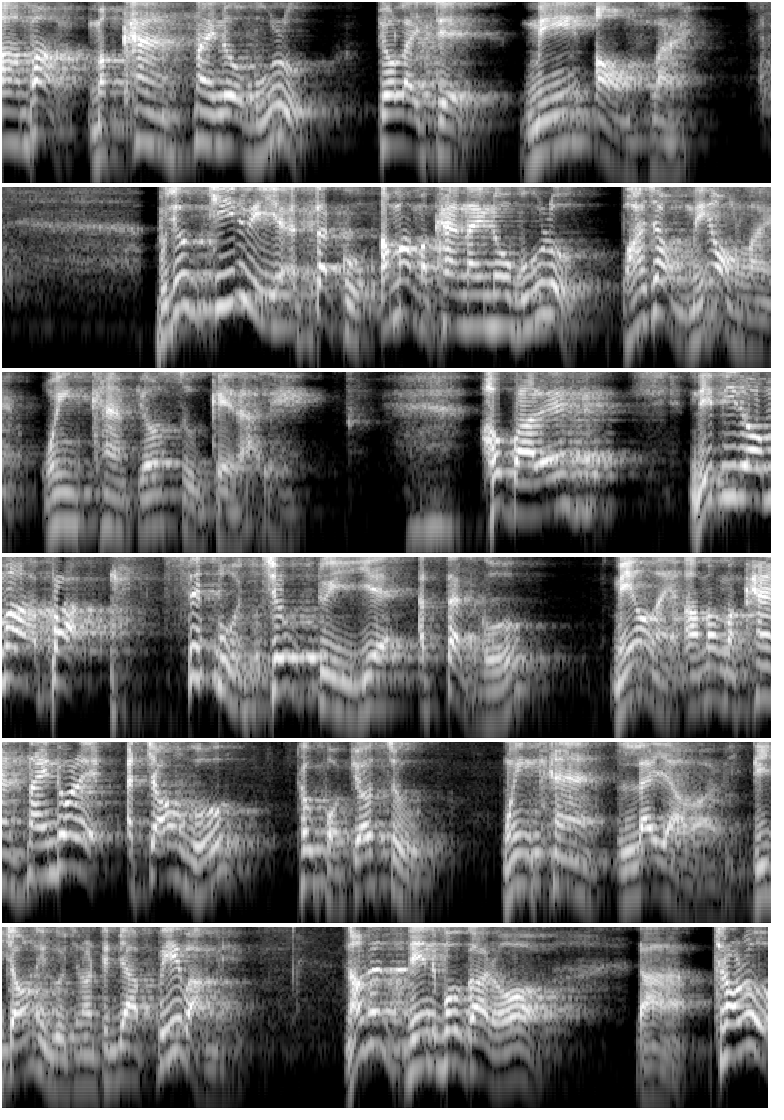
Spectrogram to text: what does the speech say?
အာမမခံနိုင်တော့ဘူးလို့ပြောလိုက်တဲ့မင်းအောင်လှိုင်ဗိုလ်ချုပ်ကြီးတွေရဲ့အသက်ကိုအာမမခံနိုင်တော့ဘူးလို့ဘာကြောင့်မင်းအောင်လှိုင်ဝန်ခံပြောဆိုခဲ့တာလဲဟုတ်ပါတယ်နေပြည်တော်မှာအပ စစ်ဗိုလ်ချုပ်တွေရဲ့အသက်ကိုမင်းအွန်လိုင်းအာမမခံနိုင်တော့တဲ့အကြောင်းကိုထုတ်ဖော်ပြောဆိုဝန်ခံလက်ရပါပြီဒီအကြောင်းတွေကိုကျွန်တော်တင်ပြပေးပါမယ်နောက်တစ်ဒင်းတစ်ပုတ်ကတော့ဒါကျွန်တော်တို့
